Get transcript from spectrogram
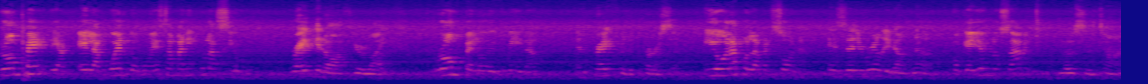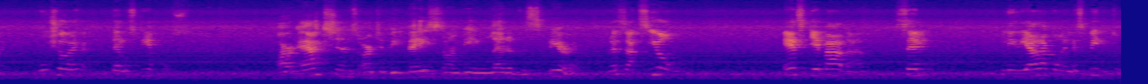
rompe el acuerdo con esa manipulación, break it off your life, rómpelo de tu vida. And pray for the person. y ora por la persona, Because they really don't know. Porque ellos no saben. Most of the time. mucho de, de los tiempos. Our actions are to be based on being led of the Spirit. Nuestra acción es llevada, ser lidiada con el Espíritu,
